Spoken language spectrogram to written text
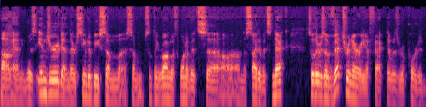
uh, and was injured, and there seemed to be some some something wrong with one of its uh, on the side of its neck. So there was a veterinary effect that was reported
